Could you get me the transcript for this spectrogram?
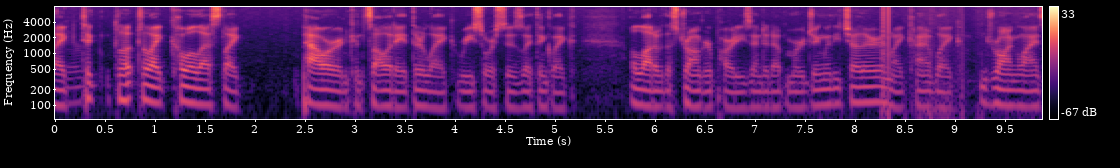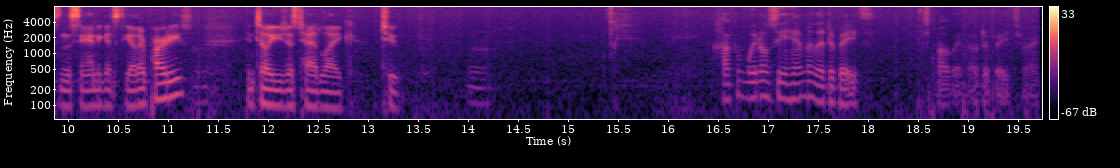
Like Yeah. to, to to like coalesce like power and consolidate their like resources. I think like a lot of the stronger parties ended up merging with each other and like kind of like drawing lines in the sand against the other parties until you just had like two. Mm. How come we don't see him in the debates? There's probably no debates, right?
